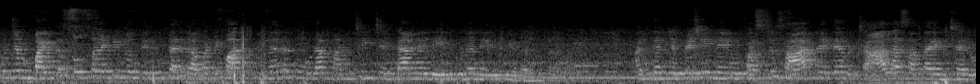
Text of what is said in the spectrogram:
కొంచెం బయట సొసైటీలో తిరుగుతారు కాబట్టి వాళ్ళ పిల్లలకు కూడా మంచి చెడ్డ అనేది ఏది కూడా నేర్పించగలుగుతారు అందుకని చెప్పేసి నేను ఫస్ట్ సార్ని అయితే చాలా సతాయించారు.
